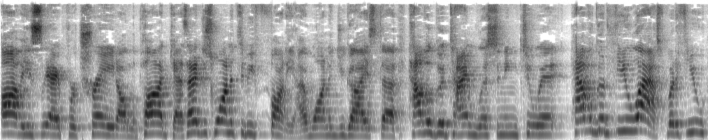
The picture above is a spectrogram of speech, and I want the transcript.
obviously I portrayed on the podcast. I just wanted to be funny. I wanted you guys to have a good time listening to it, have a good few laughs. But if you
